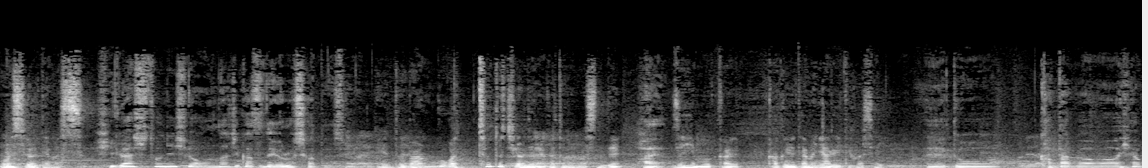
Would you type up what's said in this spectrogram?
本数が出ます、東と西は同じ数でよろしかったですよね。えっと番号がちょっと違うんじゃないかと思いますのではい。ぜひもう一回確認のために歩いてください。えっ、と片側100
